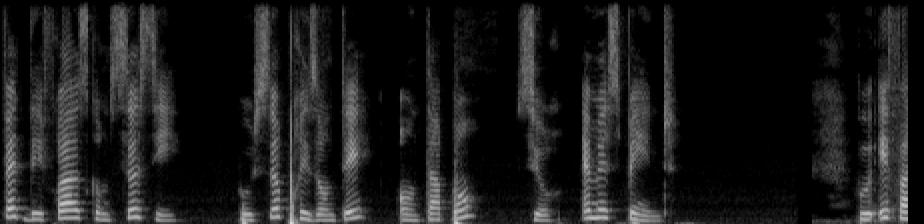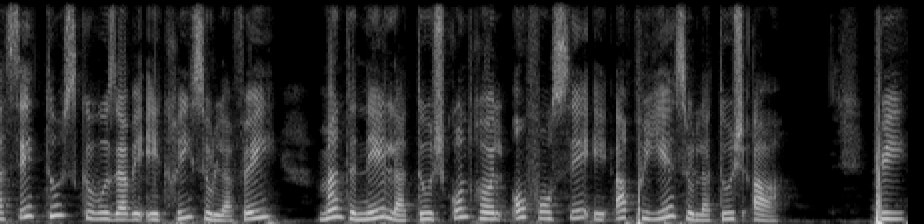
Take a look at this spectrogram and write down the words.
Faites des phrases comme ceci pour se présenter en tapant sur MS Paint. Pour effacer tout ce que vous avez écrit sur la feuille, maintenez la touche CTRL enfoncée et appuyez sur la touche A. Puis,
